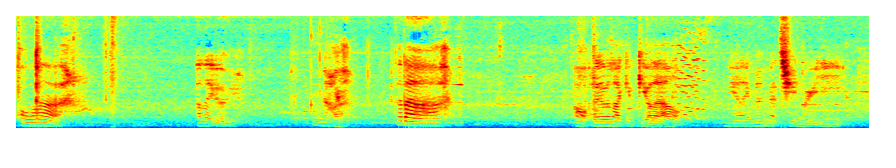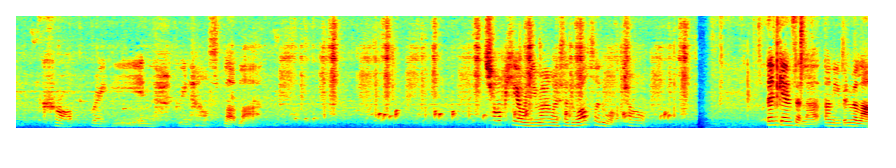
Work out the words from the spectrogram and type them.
เพราะว่า อะไรเอ่ยนี่นะคะทาดาออกได้เวลาเก็บเกี่ยวแล้ว มีอะไรบ้าง machine ready crop ready in greenhouse blah blah ชอบเพียวนี้มากเลยสะดวกสะดวกชอบ เล่นเกมเสร็จแล้ว ตอนนี้เป็นเวลา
